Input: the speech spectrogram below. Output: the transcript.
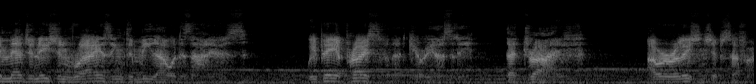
imagination rising to meet our desires. We pay a price for that curiosity, that drive. Our relationships suffer.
